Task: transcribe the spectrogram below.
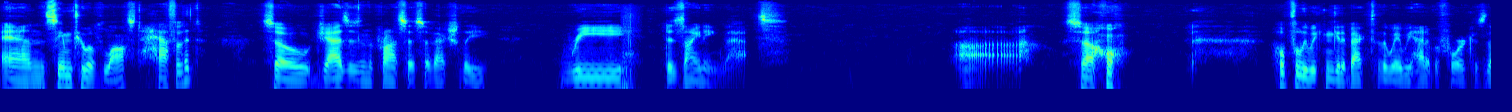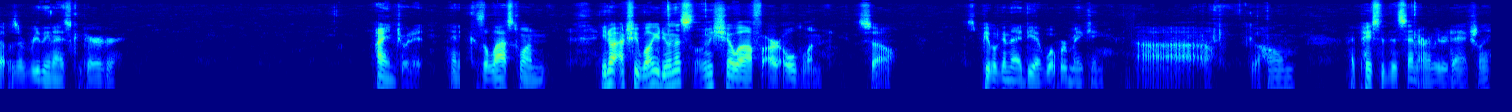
and seem to have lost half of it. So Jazz is in the process of actually redesigning that. Uh, so hopefully we can get it back to the way we had it before because that was a really nice comparator. I enjoyed it because the last one, you know, actually while you're doing this, let me show off our old one so, so people get an idea of what we're making. Uh, go home. I pasted this in earlier today actually.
